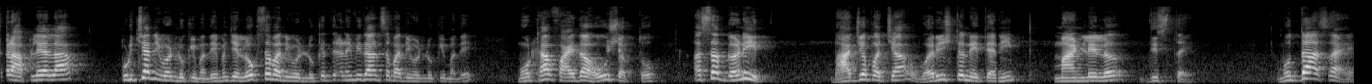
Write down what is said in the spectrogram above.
तर आपल्याला पुढच्या निवडणुकीमध्ये म्हणजे लोकसभा निवडणुकीत आणि विधानसभा निवडणुकीमध्ये मोठा फायदा होऊ शकतो असं गणित भाजपच्या वरिष्ठ नेत्यांनी मांडलेलं दिसतंय. मुद्दा असा आहे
